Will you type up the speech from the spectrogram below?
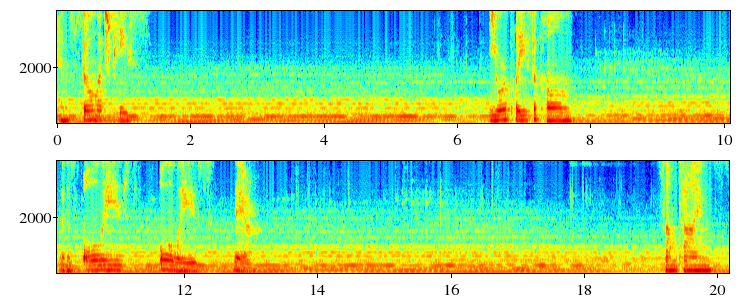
and so much peace. Your place of home that is always, always there. Sometimes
